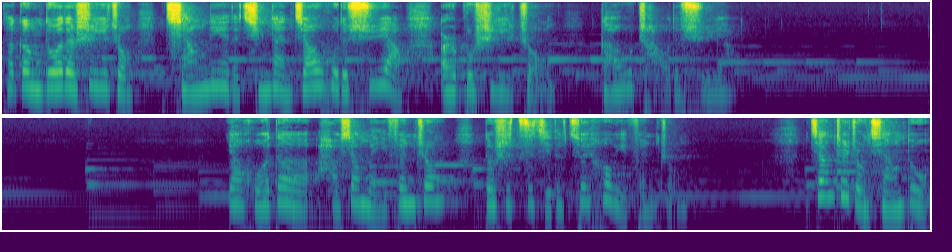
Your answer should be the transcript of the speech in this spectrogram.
它更多的是一种强烈的情感交互的需要，而不是一种高潮的需要。要活得好像每一分钟都是自己的最后一分钟，将这种强度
